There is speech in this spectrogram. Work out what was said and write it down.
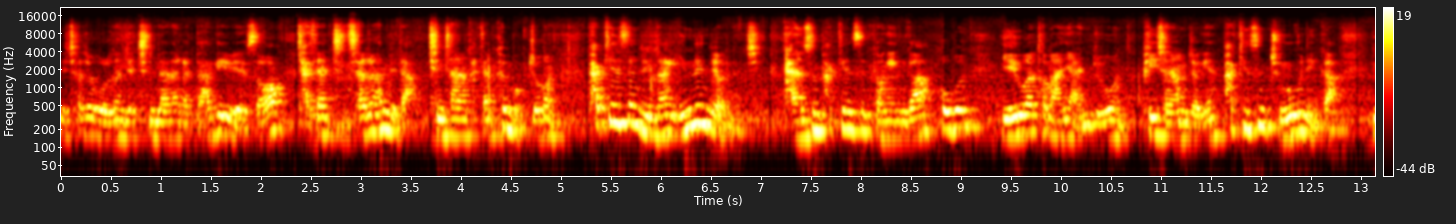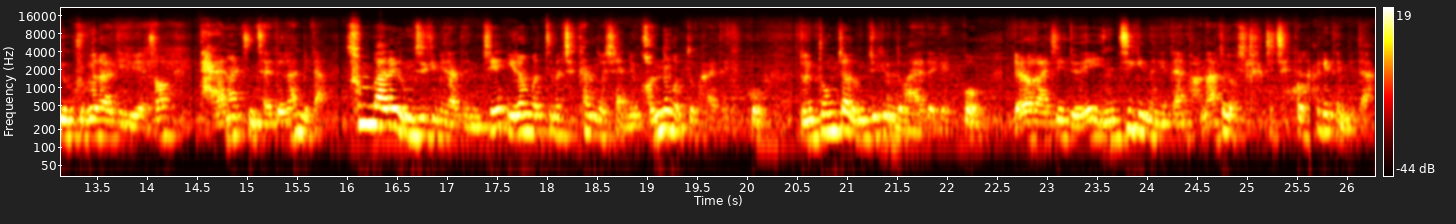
1차적으로는 이제 진단을 갖다 하기 위해서 자세한 진찰을 합니다. 진찰의 가장 큰 목적은 파킨슨 증상이 있는지 없는지 단순 파킨슨 병인가 혹은 예후가 더 많이 안 좋은 비전형적인 파킨슨 증후군인가 이거 구별하기 위해서 다양한 진찰들을 합니다. 손발의 움직임이라든지 이런 것들만 체크하는 것이 아니고 걷는 것도 봐야 되겠고 눈동자 움직임도 봐야 되겠고 여러 가지 뇌의 인지 기능에 대한 변화도 역시 같이 체크를 하게 됩니다.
